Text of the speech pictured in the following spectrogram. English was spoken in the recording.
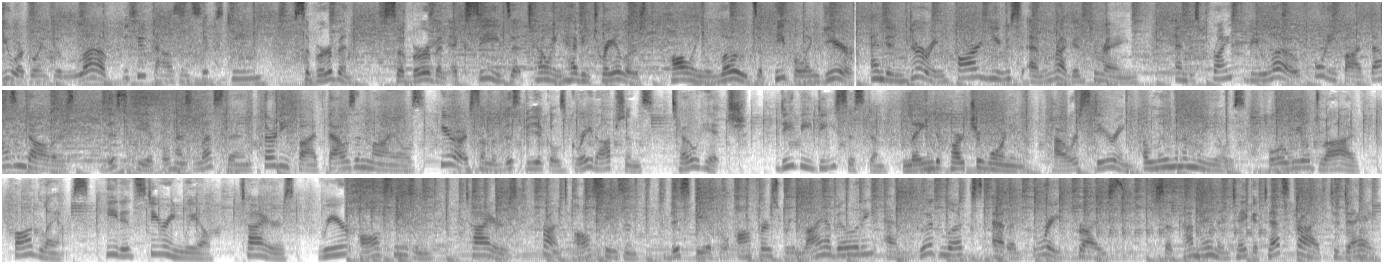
You are going to love the 2016 Suburban. Suburban exceeds at towing heavy trailers, hauling loads of people and gear, and enduring hard use and rugged terrain, and is priced below $45,000. This vehicle has less than 35,000 miles. Here are some of this vehicle's great options. Tow hitch, DVD system, lane departure warning, power steering, aluminum wheels, four-wheel drive, fog lamps, heated steering wheel, tires, rear all season, tires, front all season. This vehicle offers reliability and good looks at a great price. So come in and take a test drive today.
